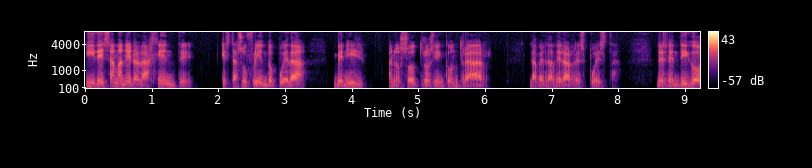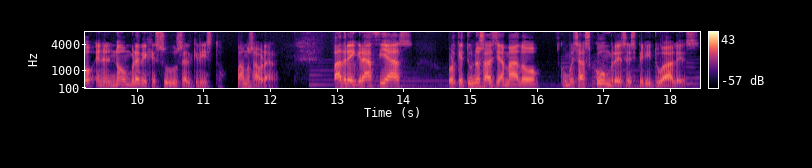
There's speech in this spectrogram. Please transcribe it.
Y de esa manera la gente que está sufriendo pueda venir a nosotros y encontrar la verdadera respuesta. Les bendigo en el nombre de Jesús el Cristo. Vamos a orar. Padre, gracias porque tú nos has llamado como esas cumbres espirituales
